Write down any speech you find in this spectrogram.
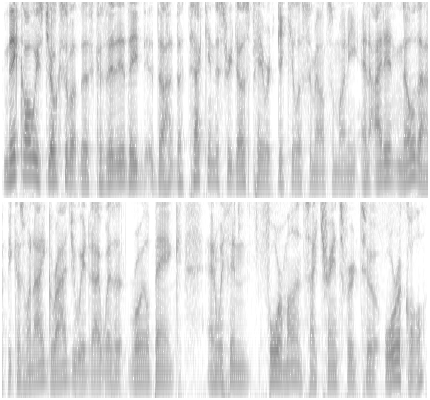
Nick always jokes about this because they the the tech industry does pay ridiculous amounts of money, and I didn't know that because when I graduated, I was at Royal Bank, and within four months, I transferred to Oracle,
